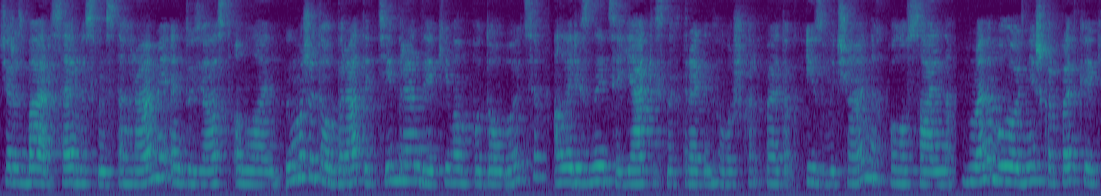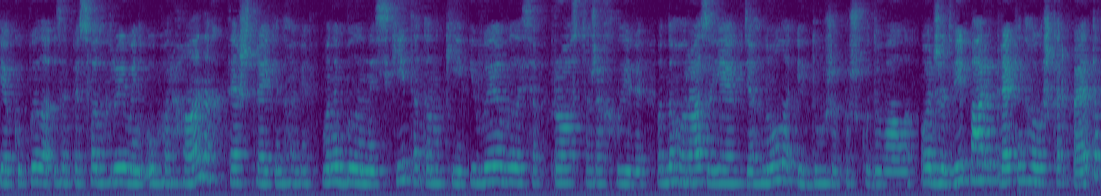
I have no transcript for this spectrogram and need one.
через Buyer сервіс в інстаграмі Enthusiast Online. Ви можете обирати ті бренди, які вам подобаються, але різниця якісних трекінгових шкарпеток і звичайних колосальна. В мене були одні шкарпетки, які я купила за 500 гривень у горганах, теж трекінгові. Вони були низькі та тонкі і виявилися просто жахливі. Одного разу я їх вдягнула і дуже пошкодувала. Отже, дві пари трекінгових шкарпеток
